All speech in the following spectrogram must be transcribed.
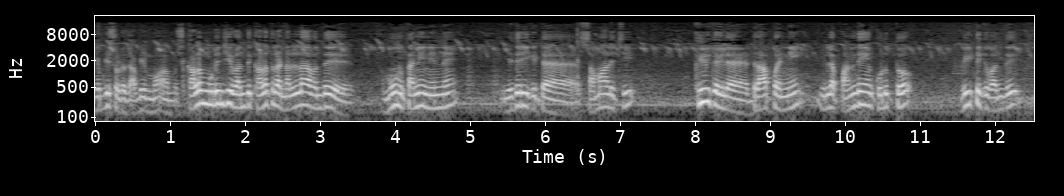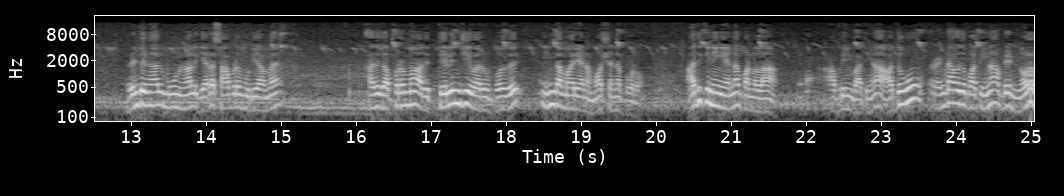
எப்படி சொல்கிறது அப்படி மோ- களம் முடிஞ்சு வந்து களத்தில் நல்லா வந்து மூணு தண்ணி நின்று எதிரி சமாளித்து கீழ்கையில் ட்ராப் பண்ணி இல்லை பந்தயம் கொடுத்தோ வீட்டுக்கு வந்து ரெண்டு நாள் மூணு நாள் இற சாப்பிட முடியாமல் அதுக்கப்புறமா அது தெளிஞ்சு வரும்போது இந்த மாதிரியான மோஷனை போடும். அதுக்கு நீங்கள் என்ன பண்ணலாம் அப்படின்னு பார்த்தீங்கன்னா அதுவும் ரெண்டாவது பார்த்தீங்கன்னா அப்படியே நொர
